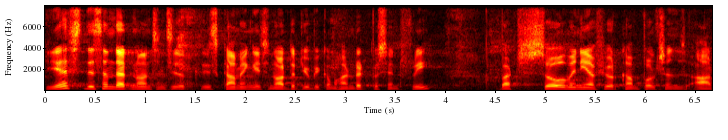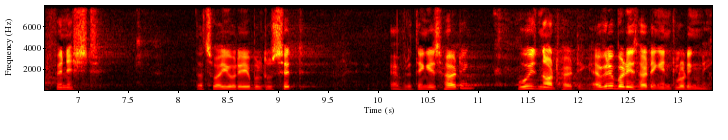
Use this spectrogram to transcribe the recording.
Yes, this and that nonsense is, is coming, it's not that you become hundred percent free, but so many of your compulsions are finished. That's why you're able to sit. Everything is hurting. Who is not hurting? Everybody is hurting, including me.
